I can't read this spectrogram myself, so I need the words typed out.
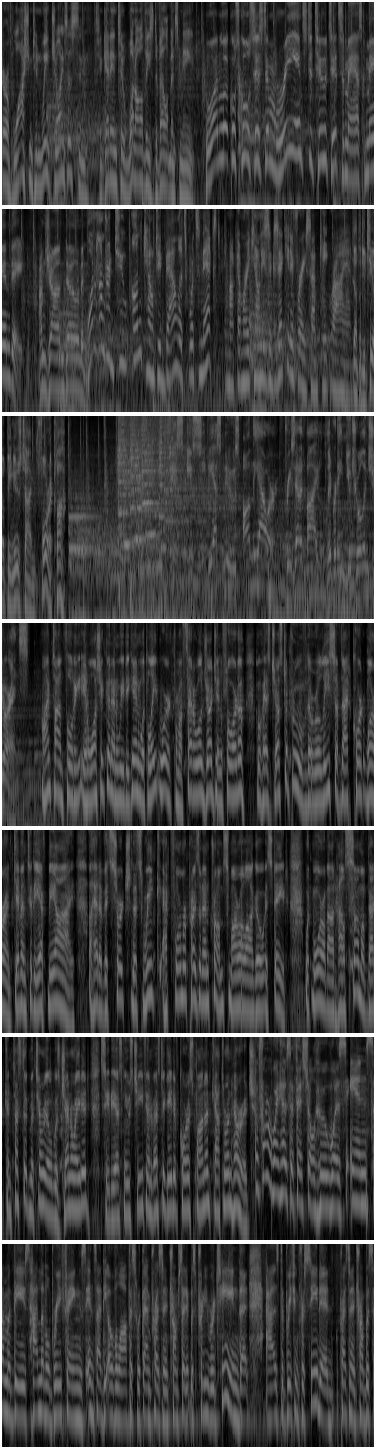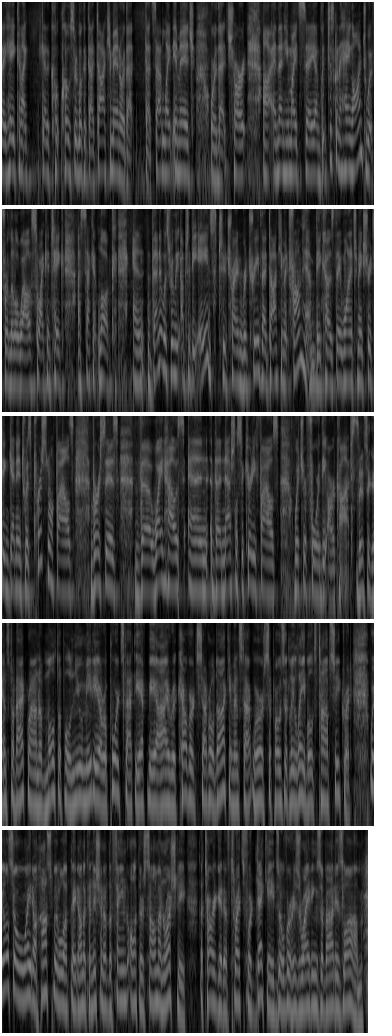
of Washington Week joins us and to get into what all these developments mean. One local school system reinstitutes its mask mandate. I'm John Domen. 102 uncounted ballots. What's next in Montgomery County's executive race? I'm Kate Ryan. WTOP News Time, 4 o'clock. This is CBS News on the Hour, presented by Liberty Mutual Insurance. I'm Tom Foley in Washington, and we begin with late word from a federal judge in Florida who has just approved the release of that court warrant given to the FBI ahead of its search this week at former President Trump's Mar-a-Lago estate. With more about how some of that contested material was generated, CBS News chief investigative correspondent Catherine Herridge. A former White House official who was in some of these high-level briefings inside the Oval Office with then President Trump said it was pretty routine that as the briefing proceeded, President Trump would say, hey, can I get a closer look at that document or that, that satellite image or that chart. Uh, and then he might say, I'm just going to hang on to it for a little while so I can take a second look. And then it was really up to the aides to try and retrieve that document from him because they wanted to make sure it didn't get into his personal files versus the White House and the national security files, which are for the archives. This against a background of multiple new media reports that the FBI recovered several documents that were supposedly labeled top secret. We also await a hospital hospital update on the condition of the famed author Salman Rushdie, the target of threats for decades over his writings about Islam.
